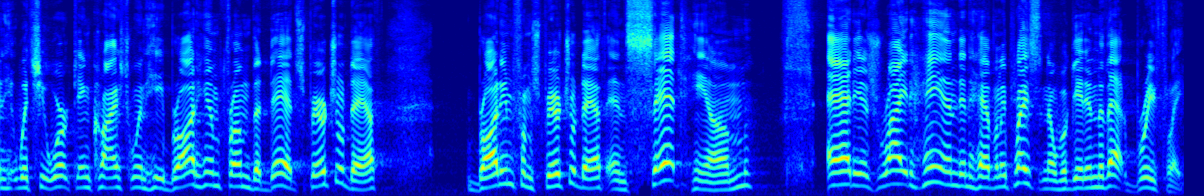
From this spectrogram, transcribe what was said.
he, which he worked in Christ when he brought him from the dead, spiritual death, brought him from spiritual death, and set him at his right hand in heavenly places. Now, we'll get into that briefly.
